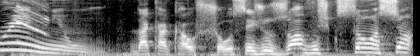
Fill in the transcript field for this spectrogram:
premium da Cacau Show, ou seja, os ovos que são assim, ó.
